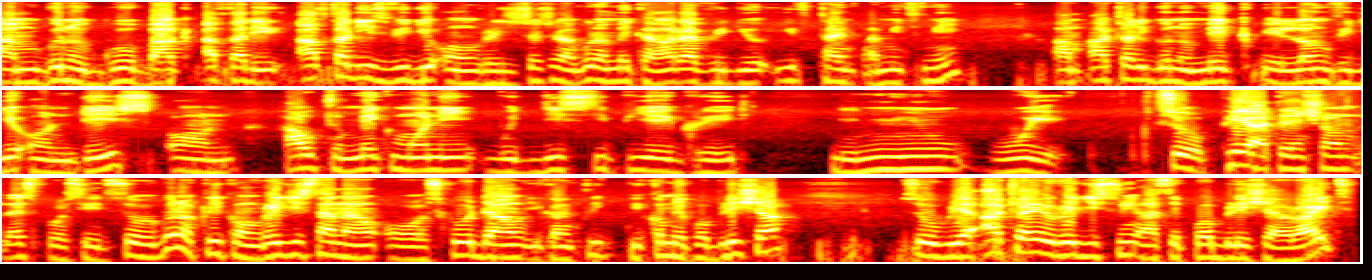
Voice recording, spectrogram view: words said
I'm gonna go back after the after this video on registration. I'm gonna make another video if time permits me. I'm actually gonna make a long video on this on how to make money with this cpa grip the new way so pay attention. Let's proceed. So we're going to click on register now or scroll down. You can click become a publisher. So we are actually registering as a publisher right?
